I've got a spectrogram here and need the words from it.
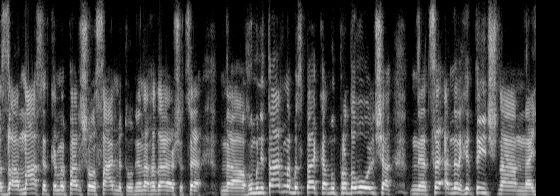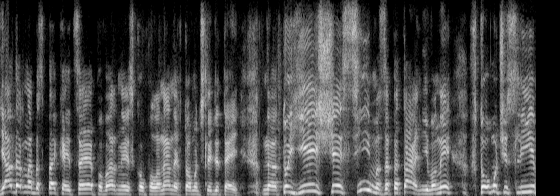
за наслідками першого саміту. Не нагадаю, що це е, гуманітарна безпека, ну продовольча, е, це енергетична е, ядерна безпека, і це повернення військовополонених, в тому числі дітей. То є ще сім запитань, і вони в тому числі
